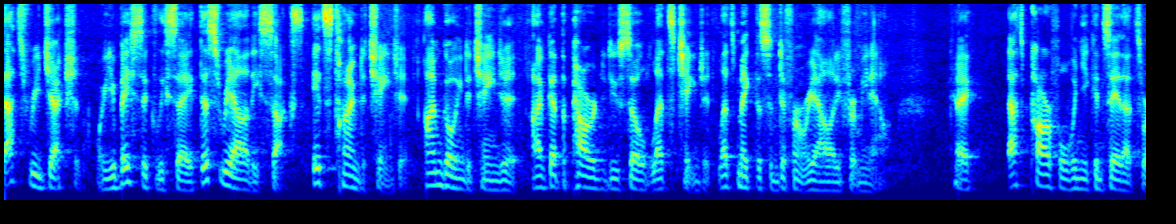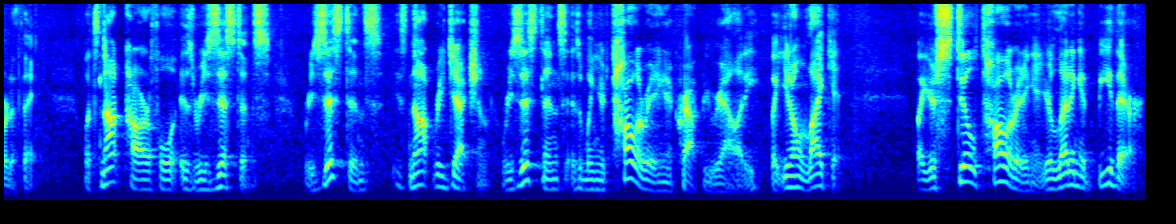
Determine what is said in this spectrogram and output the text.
that's rejection, where you basically say, This reality sucks. It's time to change it. I'm going to change it. I've got the power to do so. Let's change it. Let's make this a different reality for me now. Okay? That's powerful when you can say that sort of thing. What's not powerful is resistance. Resistance is not rejection. Resistance is when you're tolerating a crappy reality, but you don't like it. But you're still tolerating it. You're letting it be there.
